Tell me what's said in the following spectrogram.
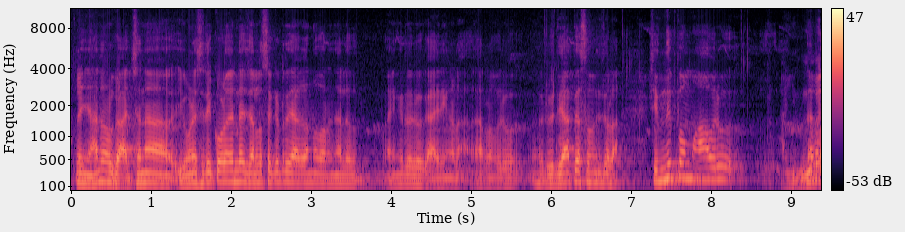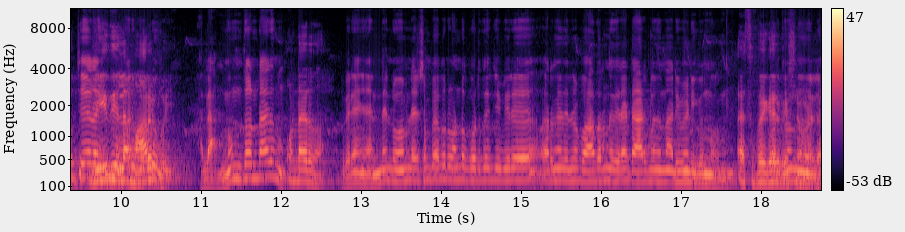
അല്ല ഞാൻ ഓർക്കുക അച്ഛന യൂണിവേഴ്സിറ്റി കോളേജിന്റെ ജനറൽ സെക്രട്ടറി ആകുമെന്ന് പറഞ്ഞാൽ ഭയങ്കര ഒരു കാര്യങ്ങളാണ്. കാരണം ഒരു ഒരു വിദ്യാർത്ഥിയെ സംബന്ധിച്ചുള്ള പക്ഷെ ഇന്നിപ്പം ആ ഒരു രീതിയെല്ലാം മാറിപ്പോയി. അല്ല അന്നും ഇതുണ്ടായിരുന്നു. ഉണ്ടായിരുന്നു. ഇവരെ എന്റെ നോമിനേഷൻ പേപ്പർ കൊണ്ട് കൊടുത്തിട്ട് ഇവർ പറഞ്ഞതിന് ഫാദറിനെതിരായിട്ട് ആരെങ്കിലും നിന്ന് അടിമേടിക്കുന്നു എസ് എഫ് ഐക്കാർ ഒന്നുമില്ല.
